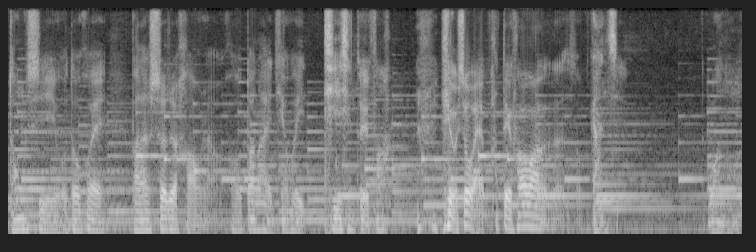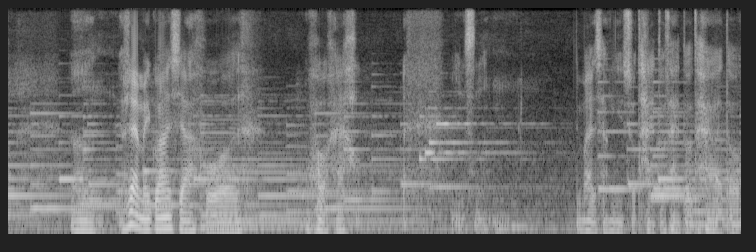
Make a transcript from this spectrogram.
东西，我都会把它设置好，然后。到那一天会提醒对方？有时候我也怕对方忘了那种感觉，忘了。嗯，有时也没关系啊，我我还好。意思呢？你蛮想跟你说太多太多太多。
